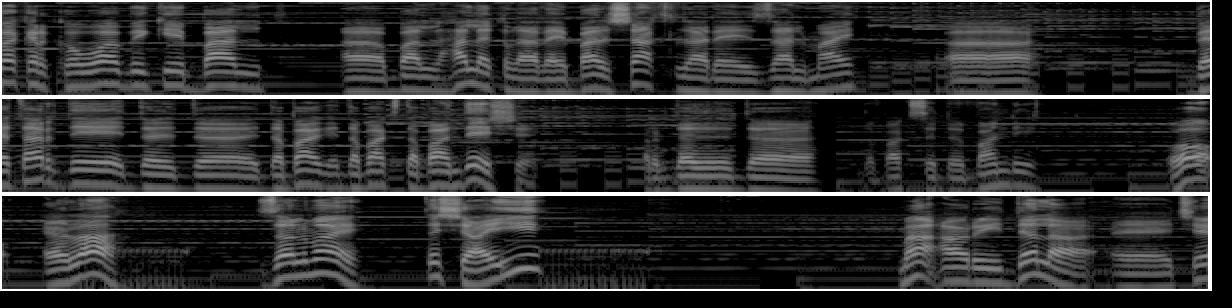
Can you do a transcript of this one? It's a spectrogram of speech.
فکر کوه به کې بل بل حلق لري بل شخص لري زلمای بهتر د د د د باک د باکس د باندې شي د د د باکس د باندې او اله زلمی ته شایی ما اوریدله چې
